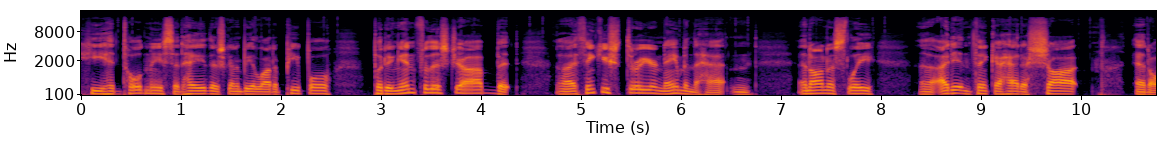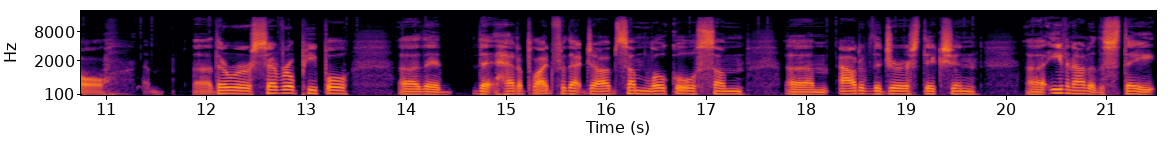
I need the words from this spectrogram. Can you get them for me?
he had told me, he said, "Hey, there's going to be a lot of people putting in for this job, but uh, I think you should throw your name in the hat." And and honestly, uh, I didn't think I had a shot at all. Uh, there were several people uh, that that had applied for that job, some local, some um, out of the jurisdiction, uh, even out of the state.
